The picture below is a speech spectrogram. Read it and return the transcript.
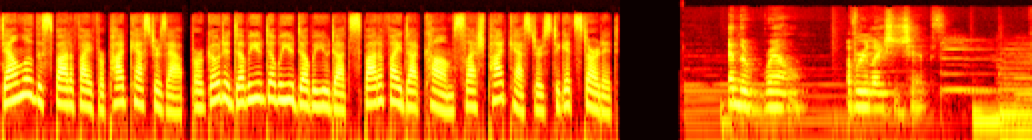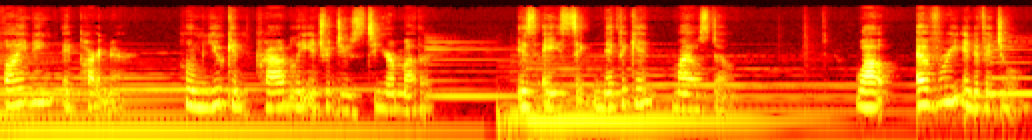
Download the Spotify for Podcasters app or go to www.spotify.com/podcasters to get started. In the realm of relationships, finding a partner whom you can proudly introduce to your mother is a significant milestone. While every individual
